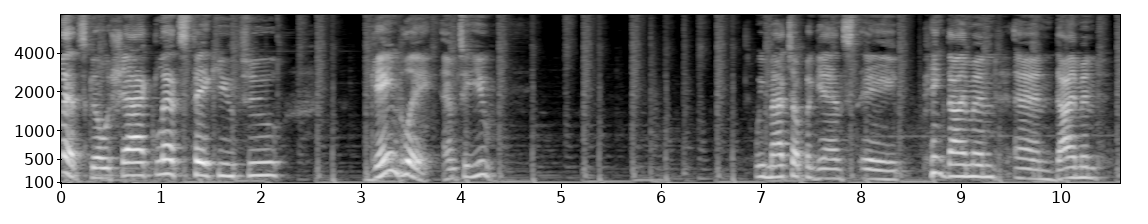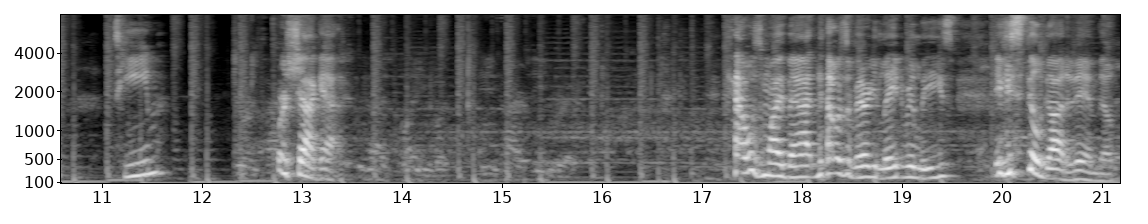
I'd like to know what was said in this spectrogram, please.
Let's go, Shaq. Let's take you to gameplay, MTU. We match up against a pink diamond and diamond team. Where's Shaq at? That was my bad. That was a very late release. He still got it in, though.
